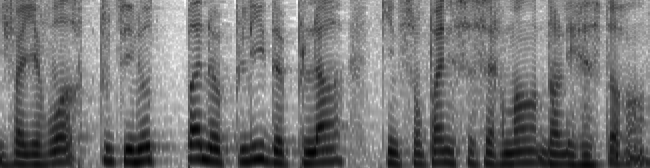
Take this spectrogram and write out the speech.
il va y avoir toute une autre panoplie de plats qui ne sont pas nécessairement dans les restaurants.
